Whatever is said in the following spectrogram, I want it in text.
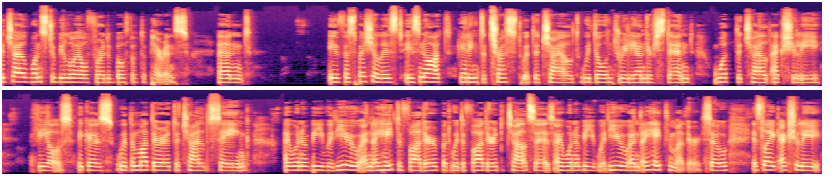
the child wants to be loyal for the both of the parents. And if a specialist is not getting the trust with the child, we don't really understand what the child actually feels. Because with the mother, the child saying, I want to be with you and I hate the father. But with the father, the child says, I want to be with you and I hate the mother. So it's like actually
